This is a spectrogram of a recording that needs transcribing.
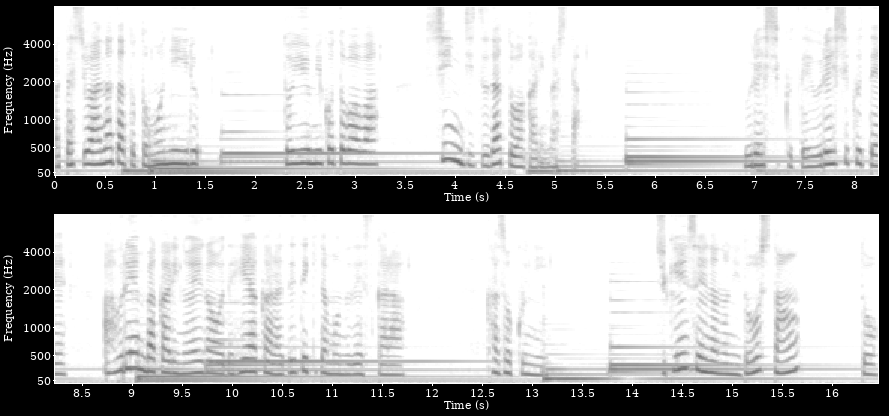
私はあなたと共にいる。という御言葉は真実だと分かりました。嬉しくて嬉しくてあふれんばかりの笑顔で部屋から出てきたものですから家族に「受験生なのにどうしたん?」と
